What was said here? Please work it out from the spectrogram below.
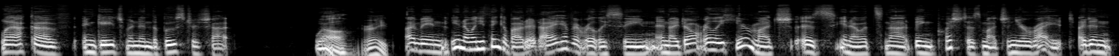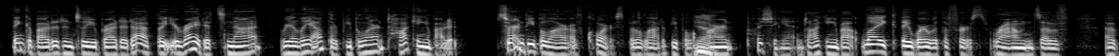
lack of engagement in the booster shot. Well, right. I mean, you know, when you think about it, I haven't really seen, and I don't really hear much as, you know, it's not being pushed as much. And you're right. I didn't think about it until you brought it up, but you're right. It's not really out there. People aren't talking about it. Certain people are, of course, but a lot of people Yeah. aren't pushing it and talking about like they were with the first rounds of of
